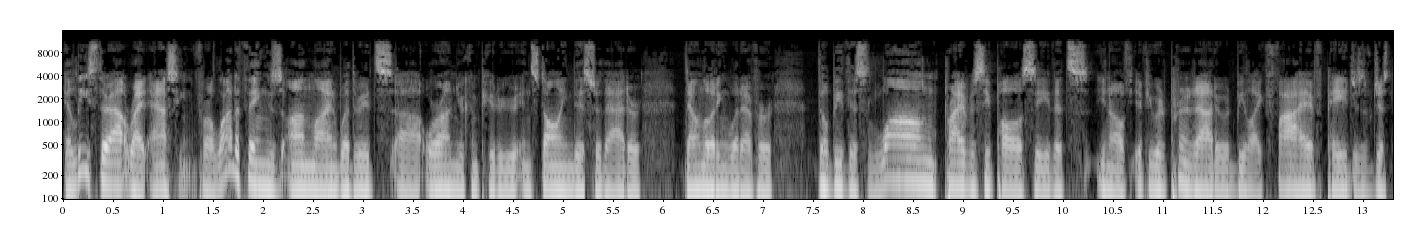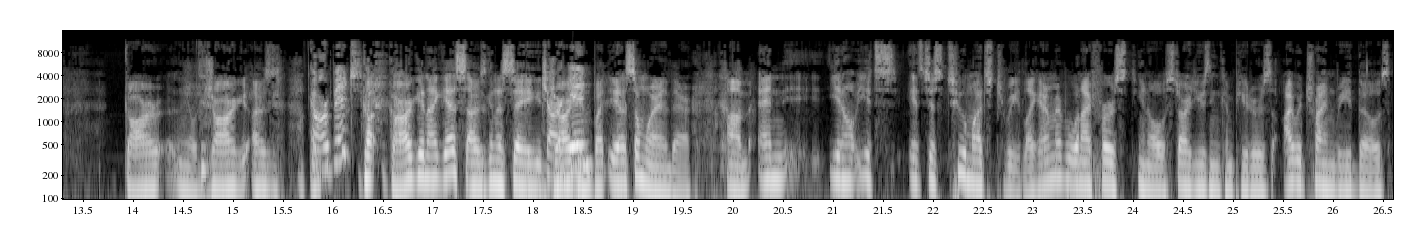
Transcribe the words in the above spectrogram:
at least they're outright asking for a lot of things online, whether it's uh, or on your computer, you're installing this or that or downloading whatever. There'll be this long privacy policy that's, you know, if, if you were to print it out, it would be like five pages of just gar, you know, jargon. I was garbage, I, jargon. I guess I was going to say jargon. jargon. but yeah, somewhere in there. Um, and you know, it's it's just too much to read. Like I remember when I first, you know, started using computers, I would try and read those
